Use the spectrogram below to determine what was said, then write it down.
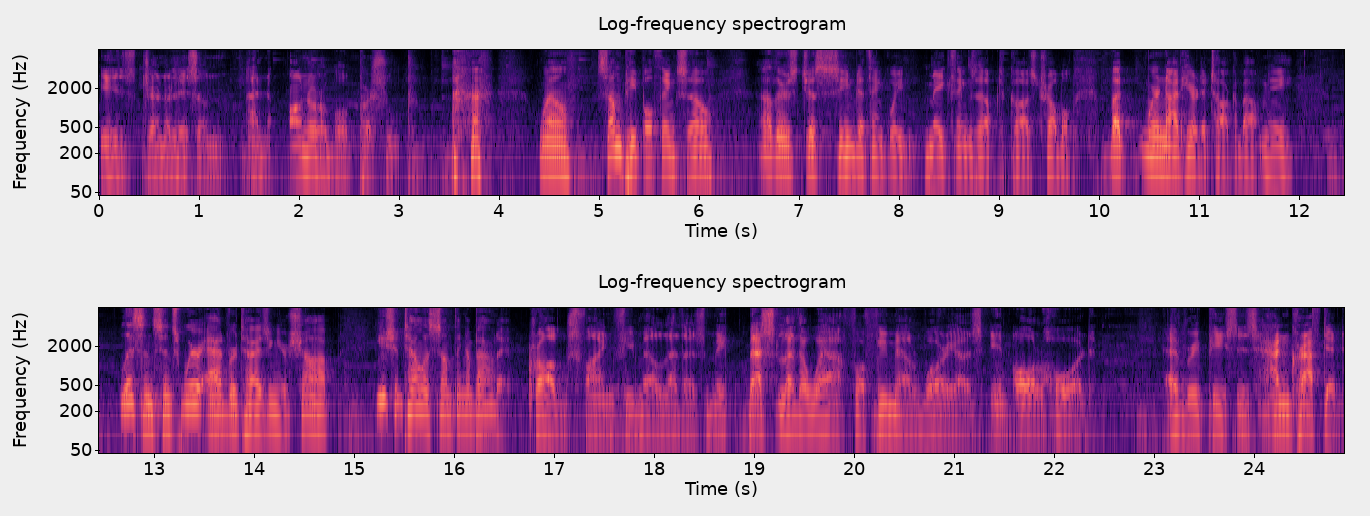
Is journalism an honorable pursuit? Well, some people think so. Others just seem to think we make things up to cause trouble. But we're not here to talk about me. Listen, since we're advertising your shop, you should tell us something about it. Crogg's fine female leathers make best leatherware for female warriors in all Horde. Every piece is handcrafted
